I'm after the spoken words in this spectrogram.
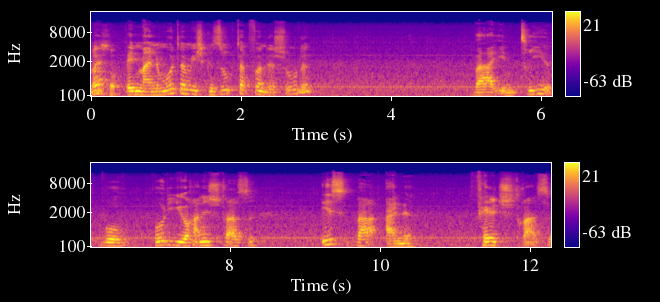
Ach so. Wenn meine Mutter mich gesucht hat von der Schule, war in Trier, wo, wo die Johannisstraße ist, war eine Feldstraße.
